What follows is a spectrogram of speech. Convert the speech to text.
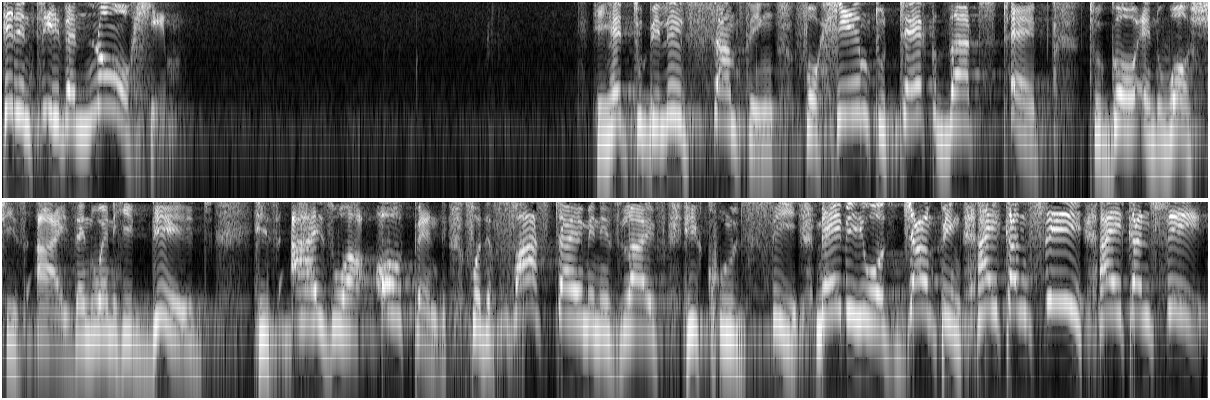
he didn't even know him. He had to believe something for him to take that step to go and wash his eyes. And when he did, his eyes were opened. For the first time in his life, he could see. Maybe he was jumping. I can see, I can see.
